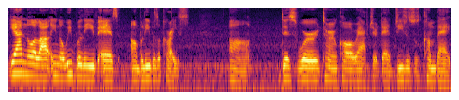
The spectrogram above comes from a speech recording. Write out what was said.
Yeah, I know a lot, you know, we believe as um, believers of Christ uh, this word term called rapture that Jesus will come back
